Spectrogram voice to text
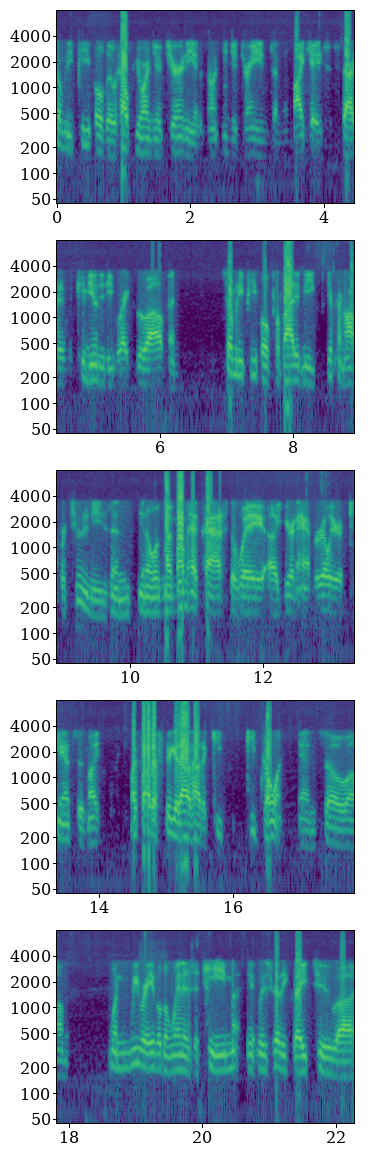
so many people that help you on your journey and in your dreams. And in my case, it started with community where I grew up, and so many people provided me different opportunities. And you know, when my mom had passed away a year and a half earlier of cancer, my my father figured out how to keep keep going. And so, um, when we were able to win as a team, it was really great to uh,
